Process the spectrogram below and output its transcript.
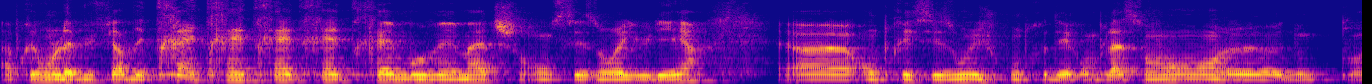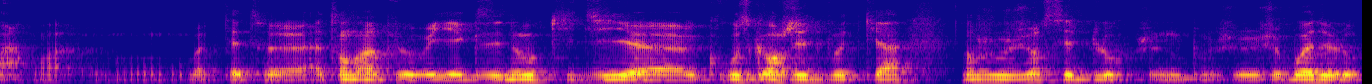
Après, on l'a vu faire des très, très, très, très, très mauvais matchs en saison régulière. Euh, en pré-saison, il joue contre des remplaçants. Euh, donc, voilà, on va peut-être euh, attendre un peu. il y a Xeno qui dit grosse gorgée de vodka. Non, je vous jure, c'est de l'eau. Je, je, bois de l'eau.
